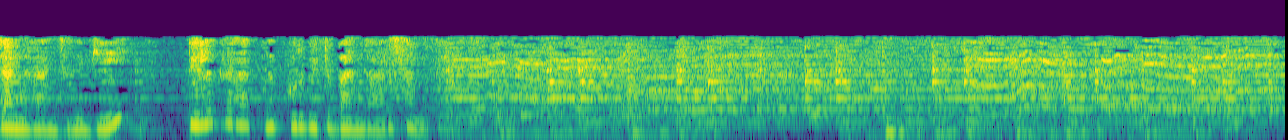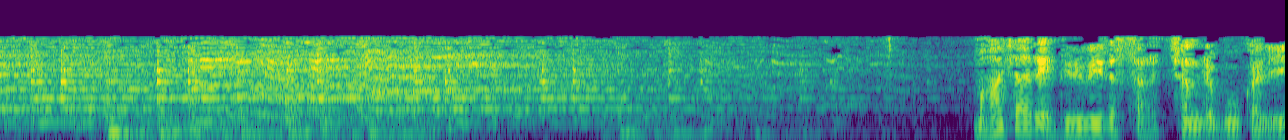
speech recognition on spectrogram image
ජනරංජනගේ තිලකරත්න කුරුවිට බණ්ඩාර සමඟ මහාචාර්ය ඉදිරිවීර සරච්චන්ද්‍ර බූකලි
